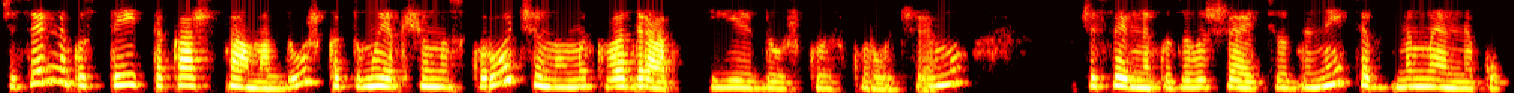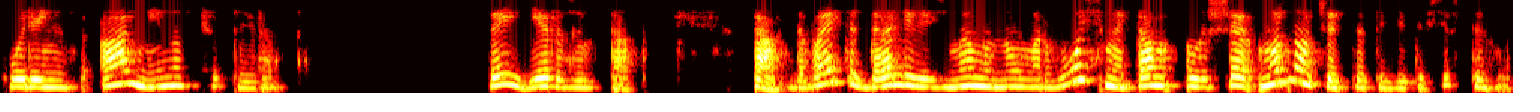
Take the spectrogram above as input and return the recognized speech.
Чисельнику стоїть така ж сама дужка, тому якщо ми скорочуємо, ми квадрат з цією дужкою скорочуємо. В чисельнику залишається одиниця, в знаменнику корінь з А мінус 4. Це є результат. Так, давайте далі візьмемо номер 8. Там лише можна очистити діти, всі встигли.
